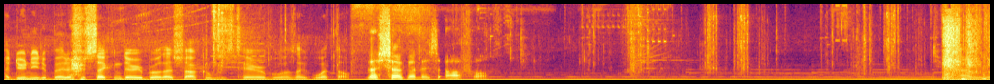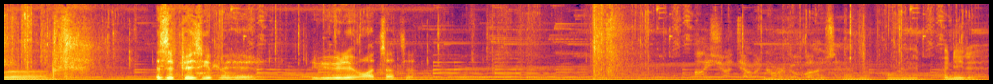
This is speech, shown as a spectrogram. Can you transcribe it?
I do need a better secondary, bro. That shotgun was terrible. I was like, what the f? That shotgun is awful. Do you have, uh... There's a peacekeeper here. If you really want something. I shot down a cargo mm, bot. There's hammer point. I need it.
